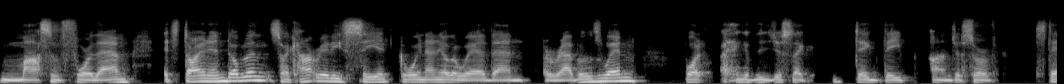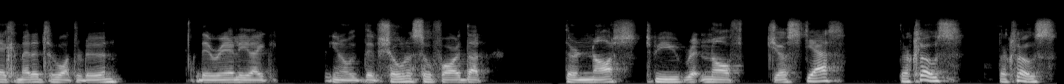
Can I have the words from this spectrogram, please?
massive for them. It's down in Dublin, so I can't really see it going any other way than a Rebels win. But I think if they just like dig deep and just sort of stay committed to what they're doing, they really like, you know, they've shown us so far that they're not to be written off just yet. They're close. They're close.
